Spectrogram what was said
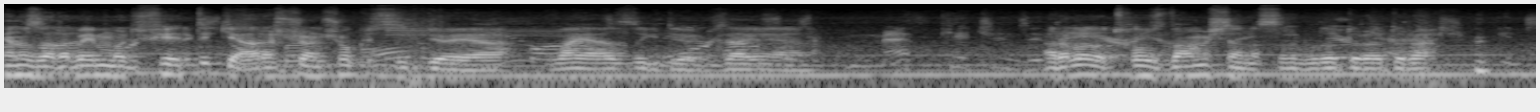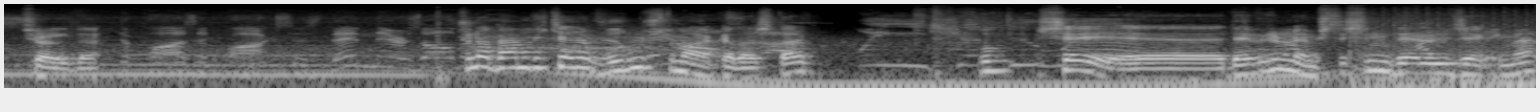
Yalnız arabayı modifiye ettik ya. Araç şu an çok hızlı gidiyor ya. Bayağı hızlı gidiyor. Güzel yani. Araba da tozlanmış anasını burada dura dura. Çölde. Şuna ben bir kere vurmuştum arkadaşlar. Bu şey e, devrilmemişti. Şimdi devrilecek mi?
